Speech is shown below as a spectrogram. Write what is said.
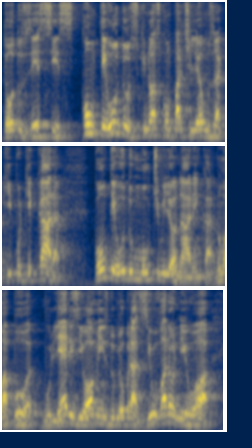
todos esses conteúdos que nós compartilhamos aqui, porque, cara, conteúdo multimilionário, hein, cara? Numa boa, mulheres e homens do meu Brasil varonil, ó.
